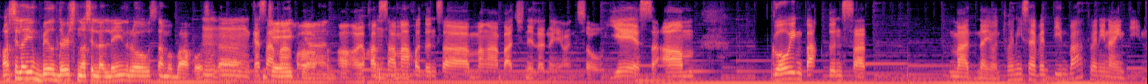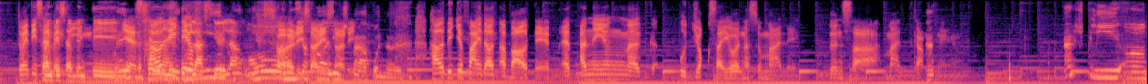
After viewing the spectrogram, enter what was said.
Oh, sila yung builders, no? Sila Lane Rose, tama ba ako? Sila Mm-mm, kasama Jake, ko. yan. Oo, kasama ako dun sa mga batch nila na yon. So, yes. Um, going back dun sa MAD na yon, 2017 ba? 2019? 2017. 2017. Yes, Kasi how did 19 you- last year lang. Oo, Sorry, sorry, sorry. How did you find out about it? At ano yung nag-udyok sa'yo na sumali dun sa MAD camp na yun? Actually, um,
